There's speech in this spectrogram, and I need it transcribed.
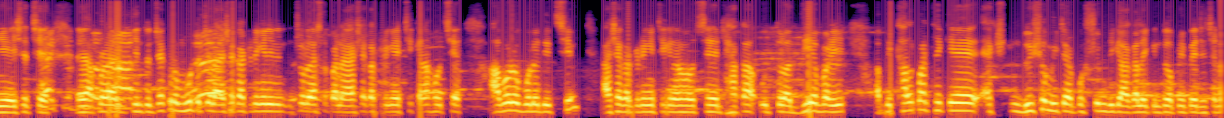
নিয়ে এসেছে। আপনারা কিন্তু যে কোনো মুহূর্তে চলে আয়সা কার্টুনিং এ চলে আসতে পারেন। আয়সা কার্টুনিং এর ঠিকানা হচ্ছে, আবারও বলে দিচ্ছি আয়সা কার্টুনিং এর ঠিকানা হচ্ছে ঢাকা, উত্তরা, দিয়াবাড়ি। আপনি খালপাড় থেকে দুইশো মিটার পশ্চিম দিকে আগালে কিন্তু আপনি পেয়ে যাচ্ছেন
